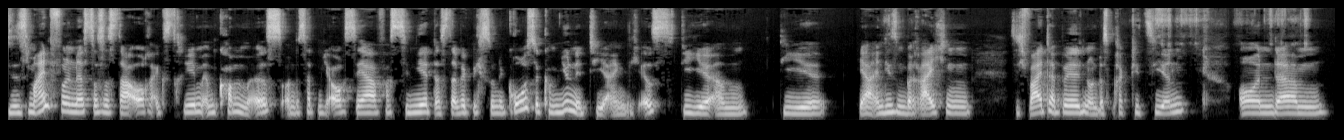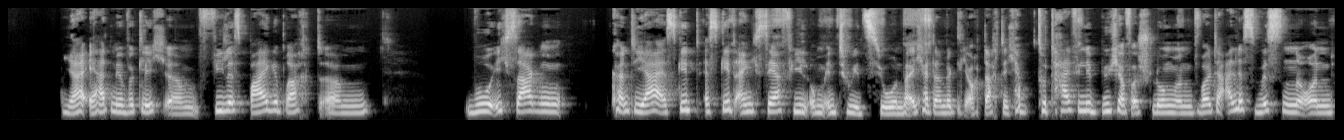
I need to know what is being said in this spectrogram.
dieses Mindfulness, dass es da auch extrem im Kommen ist. Und das hat mich auch sehr fasziniert, dass da wirklich so eine große Community eigentlich ist, die, ähm, die ja in diesen Bereichen sich weiterbilden und das praktizieren. Und ähm, ja, er hat mir wirklich ähm, vieles beigebracht, ähm, wo ich sagen könnte, ja, es geht, es geht eigentlich sehr viel um Intuition, weil ich halt dann wirklich auch dachte, ich habe total viele Bücher verschlungen und wollte alles wissen und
